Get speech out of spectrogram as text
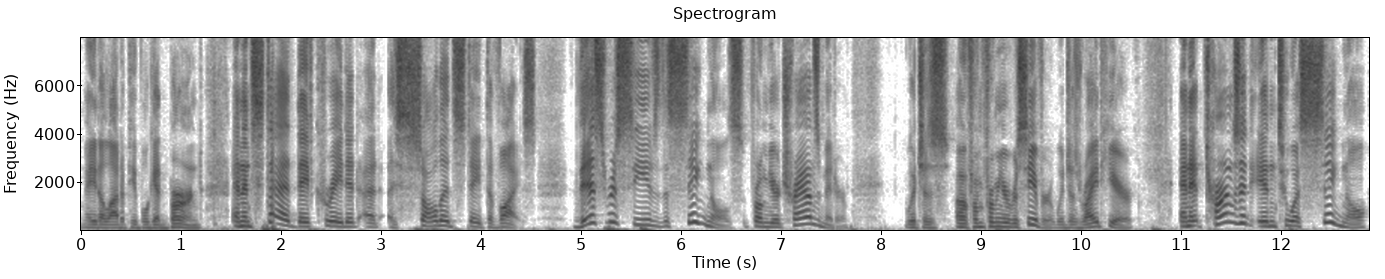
made a lot of people get burned. And instead, they've created a, a solid state device. This receives the signals from your transmitter, which is uh, from, from your receiver, which is right here, and it turns it into a signal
